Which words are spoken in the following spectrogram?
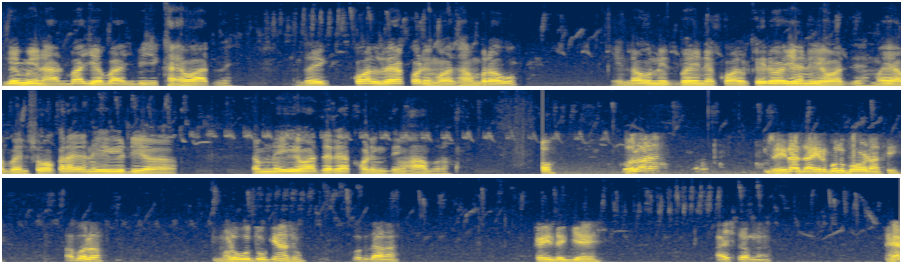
જમીન હાટ બાજ્યા બાજ બીજી કાંઈ વાત નહીં. જઈ કોલ રેકોર્ડિંગ હોત સંભળાવું. એ નવનીતભાઈને કોલ કર્યો છે ને એ વાત મયાભાઈને છોકરા ને એ વીડિયો તમને એ વાત રેકોર્ડિંગ તમે સાંભળો. બોલો ને. જયરાજ જાહેર બોલું બોરડાથી. હા બોલો. મળવું તું ક્યાં છું? બગદાણા. કઈ જગ્યાએ? આશ્રમે. હે?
